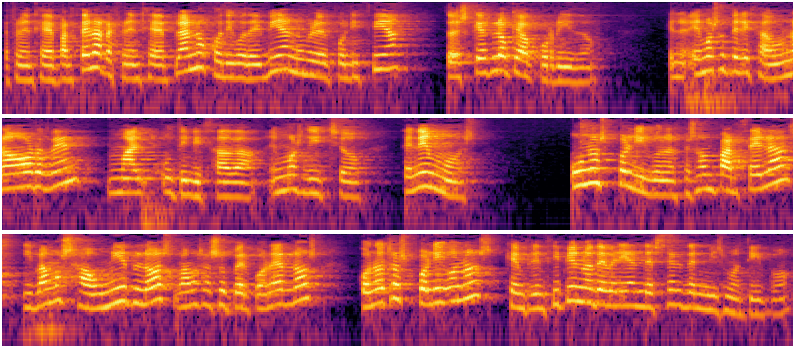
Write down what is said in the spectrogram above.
referencia de parcela, referencia de plano, código de vía, número de policía. Entonces, ¿qué es lo que ha ocurrido? Hemos utilizado una orden mal utilizada. Hemos dicho, tenemos unos polígonos que son parcelas y vamos a unirlos, vamos a superponerlos con otros polígonos que en principio no deberían de ser del mismo tipo.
